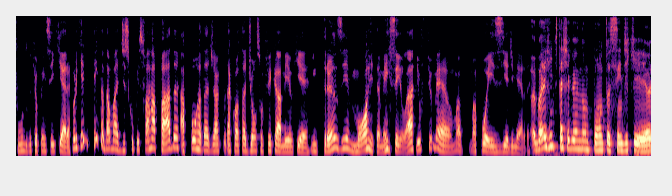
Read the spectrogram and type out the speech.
fundo do que eu pensei que era. Porque ele tenta dar uma desculpa esfarrapada, a porra da Dakota Johnson fica meio que em transe, morre também, sei lá. E o filme é uma, uma poesia de merda. Agora a gente tá chegando num ponto assim de que eu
